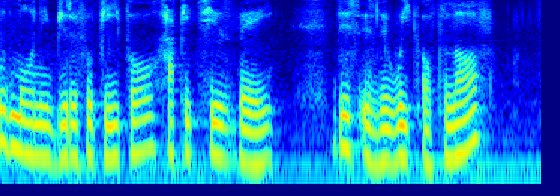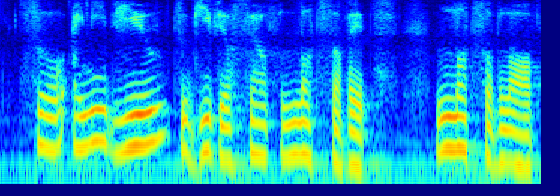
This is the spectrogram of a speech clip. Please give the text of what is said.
Good morning, beautiful people. Happy Tuesday. This is the week of love. So I need you to give yourself lots of it. Lots of love,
